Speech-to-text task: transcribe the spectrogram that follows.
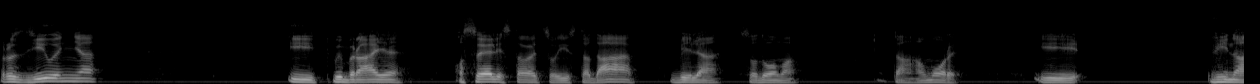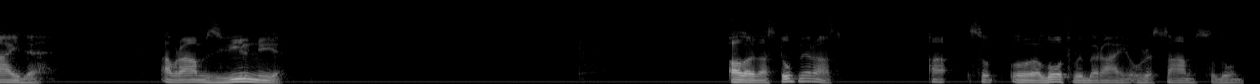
розділення і вибирає оселі, ставить свої стада біля Содома та Гомори. І війна йде. Авраам звільнює. Але наступний раз а Лот вибирає уже сам Содом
